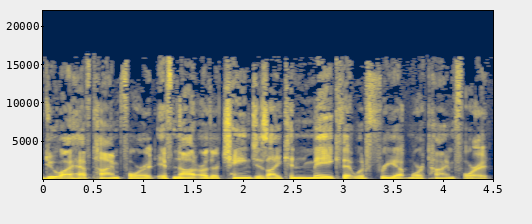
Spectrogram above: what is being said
Do I have time for it? If not, are there changes I can make that would free up more time for it?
